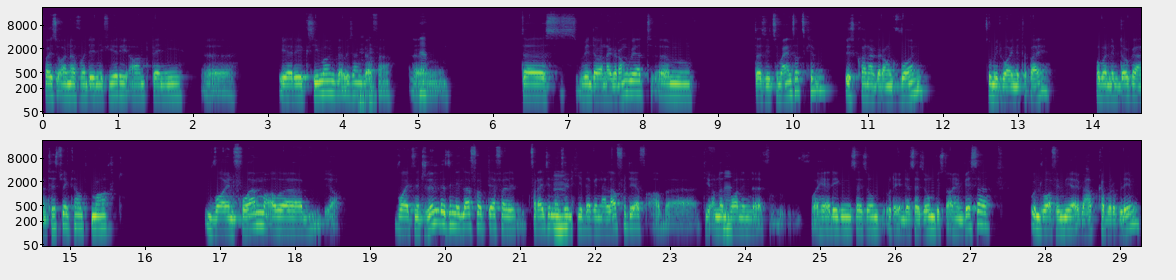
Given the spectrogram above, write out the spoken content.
Falls einer von denen Vieri, Arndt, Benny, äh, Erik, Simon, glaube ich, sind mhm. gelaufen. Ähm, ja. Dass, wenn da einer krank wird, ähm, dass ich zum Einsatz komme. Ist keiner krank geworden. Somit war ich nicht dabei. Habe an dem Tag auch einen Testwettkampf gemacht. War in Form, aber ja, war jetzt nicht schlimm, dass ich nicht laufen habe. Der freut sich mhm. natürlich jeder, wenn er laufen darf, aber die anderen ja. waren in der vorherigen Saison oder in der Saison bis dahin besser und war für mich überhaupt kein Problem.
